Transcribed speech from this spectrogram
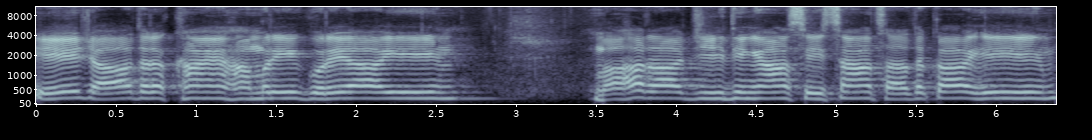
ਇਹ ਯਾਦ ਰੱਖਾਂ ਹਮਰੀ ਗੁਰਿਆਈ ਮਹਾਰਾਜ ਜੀ ਦੀਆਂ ਸੀਸਾਂ ਸਦਕਾ ਹੀ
